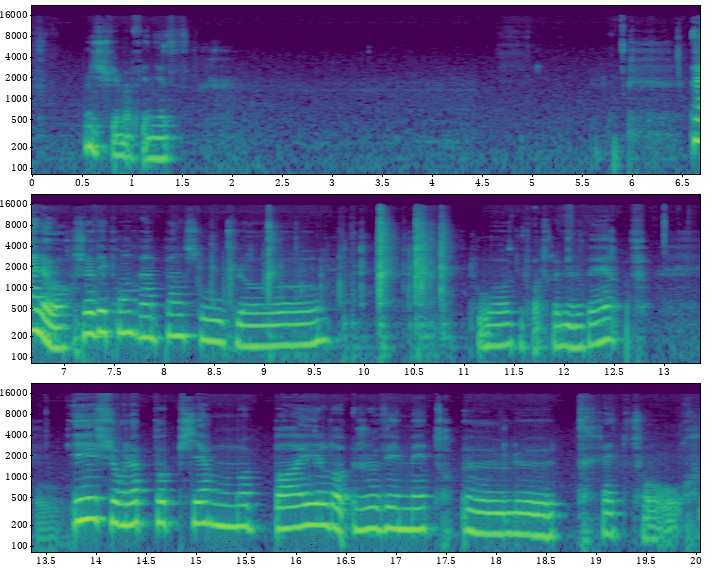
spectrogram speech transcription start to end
Mais je fais ma feignasse. Alors, je vais prendre un pinceau plat. Toi, tu feras très bien le vert. Et sur la paupière mobile, je vais mettre euh, le traitor.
